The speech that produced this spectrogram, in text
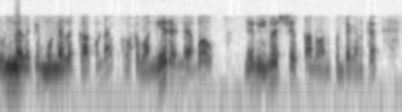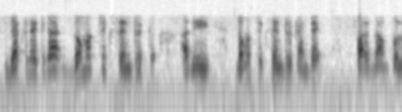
రెండు నెలలకి మూడు నెలలకు కాకుండా ఒక వన్ ఇయర్ అండ్ అబౌవ్ నేను ఇన్వెస్ట్ చేస్తాను అనుకుంటే కనుక డెఫినెట్గా డొమెస్టిక్ సెంట్రిక్ అది డొమెస్టిక్ సెంట్రిక్ అంటే ఫర్ ఎగ్జాంపుల్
